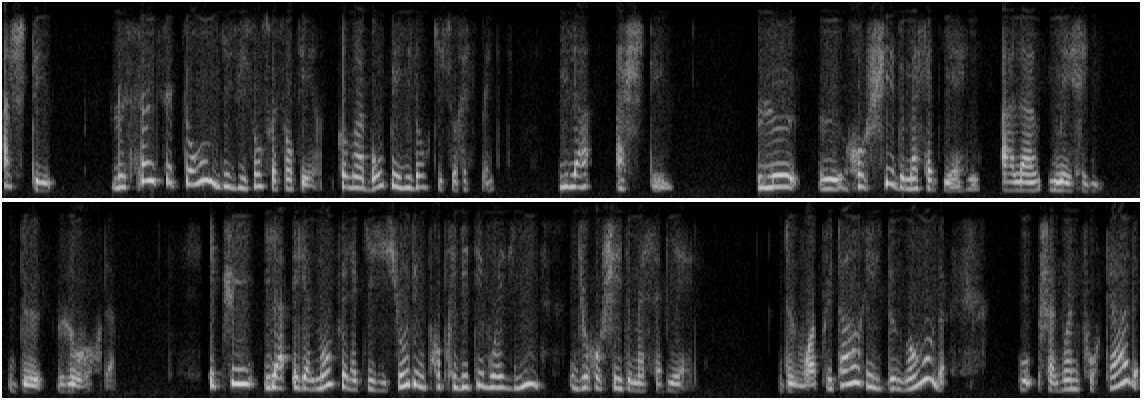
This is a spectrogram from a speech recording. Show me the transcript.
acheté le 5 septembre 1861, comme un bon paysan qui se respecte, il a acheté le rocher de Massadiel à la mairie de Lourdes. Et puis, il a également fait l'acquisition d'une propriété voisine du rocher de Massabielle. Deux mois plus tard, il demande au chanoine Fourcade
